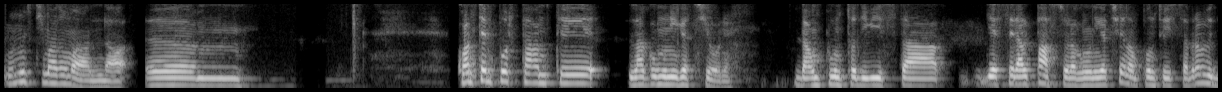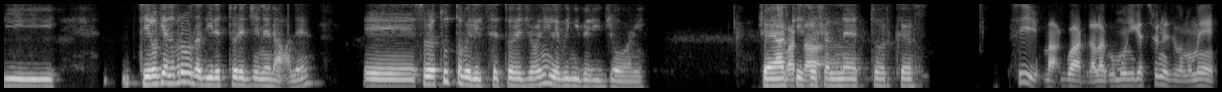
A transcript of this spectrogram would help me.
un'ultima domanda. Um, quanto è importante la comunicazione da un punto di vista di essere al passo la comunicazione da un punto di vista proprio di ti lo chiedo proprio da direttore generale e soprattutto per il settore giovanile, quindi per i giovani, cioè anche guarda, i social network. Sì, ma guarda, la comunicazione secondo me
